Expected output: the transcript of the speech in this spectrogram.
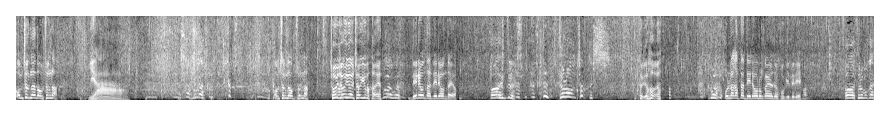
엄청나다, 엄청나. 이야, 뭐야, 엄청나, 엄청나. 저기, 저기, 저기, 저기 봐요. 뭐야, 뭐야. 내려온다, 내려온다요. 아, 힘들어. 돌 엄청. 요, 올라갔다 내려오는 거예요, 저 고기들이. 어, 들어볼까?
